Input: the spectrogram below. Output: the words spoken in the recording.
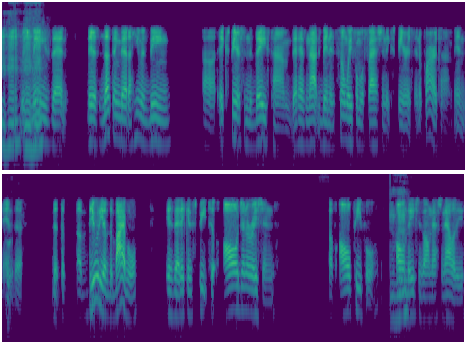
mm-hmm, which mm-hmm. means that there's nothing that a human being uh, experienced in today's time that has not been in some way, form, or fashion experienced in a prior time. And and the the, the uh, beauty of the Bible is that it can speak to all generations of all people, mm-hmm. all nations, all nationalities,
